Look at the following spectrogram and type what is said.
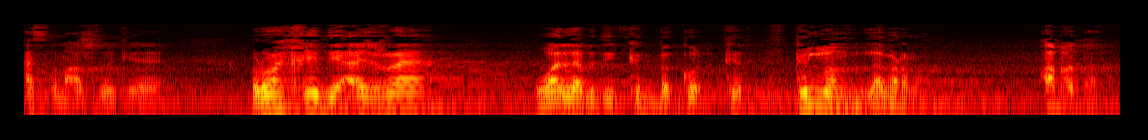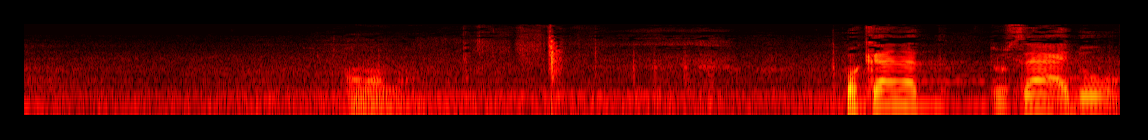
حسب ما اشرك روح خذي أجرة ولا بدي كب كلهم لبرا. ابدا. سبحان الله. وكانت تساعد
